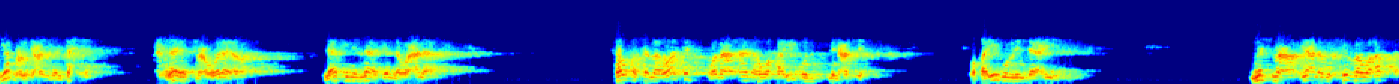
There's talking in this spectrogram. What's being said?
يبعد عن من تحته. لا يسمع ولا يرى. لكن الله جل وعلا فوق سماواته ومع هذا هو قريب من عبده وقريب من داعيه. يسمع يعلم السر وأخفى.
